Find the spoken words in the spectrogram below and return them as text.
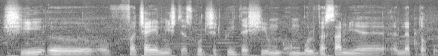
și uh, făcea el niște scurt circuite și îmi bulversa mie laptopul.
